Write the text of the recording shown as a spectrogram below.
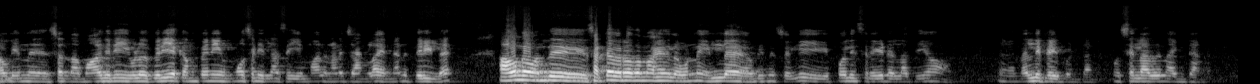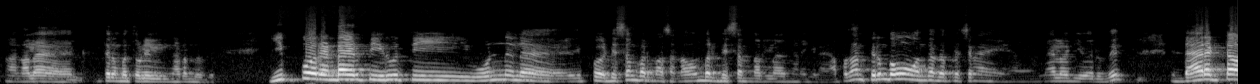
அப்படின்னு சொன்ன மாதிரி இவ்வளவு பெரிய கம்பெனி மோசடி எல்லாம் செய்யுமான்னு நினைச்சாங்களா என்னன்னு தெரியல. அவங்க வந்து சட்டவிரோதமாக இதுல ஒண்ணும் இல்லை அப்படின்னு சொல்லி போலீஸ் ரெய்டு எல்லாத்தையும் நல்லிஃபை பண்ணிட்டாங்க. செல்லாதுன்னு ஆக்கிட்டாங்க. அதனால திரும்ப தொழில் நடந்தது. இப்போ ரெண்டாயிரத்தி இருபத்தி ஒண்ணுல இப்போ டிசம்பர் மாசம் நவம்பர் டிசம்பர்ல நினைக்கிறேன். அப்பதான் திரும்பவும் வந்து அந்த பிரச்சனை மேலோங்கி வருது. டைரக்டா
